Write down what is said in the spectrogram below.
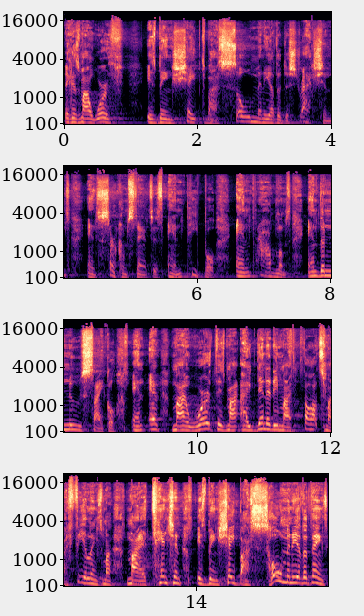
Because my worth is being shaped by so many other distractions and circumstances and people and problems and the news cycle. And my worth is my identity, my thoughts, my feelings, my, my attention is being shaped by so many other things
